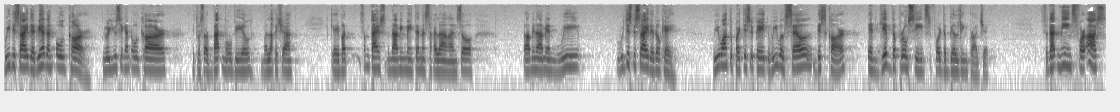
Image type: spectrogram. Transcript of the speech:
we decided, we had an old car. We were using an old car. It was our Batmobile. Malaki siya. Okay, but sometimes madaming maintenance na kailangan. So, sabi namin, we, we just decided, okay, we want to participate. We will sell this car and give the proceeds for the building project. So that means for us,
